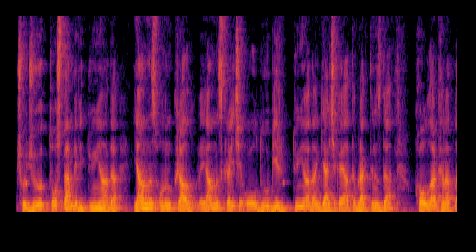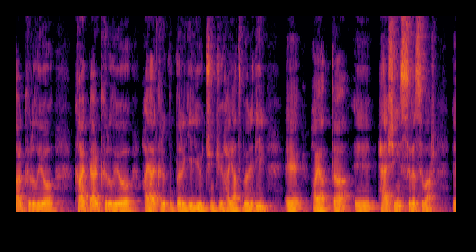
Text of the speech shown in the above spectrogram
çocuğu toz pembe bir dünyada yalnız onun kral ve yalnız kraliçe olduğu bir dünyadan gerçek hayata bıraktığınızda kollar kanatlar kırılıyor, kalpler kırılıyor, hayal kırıklıkları geliyor. Çünkü hayat böyle değil. E, hayatta e, her şeyin sırası var E,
